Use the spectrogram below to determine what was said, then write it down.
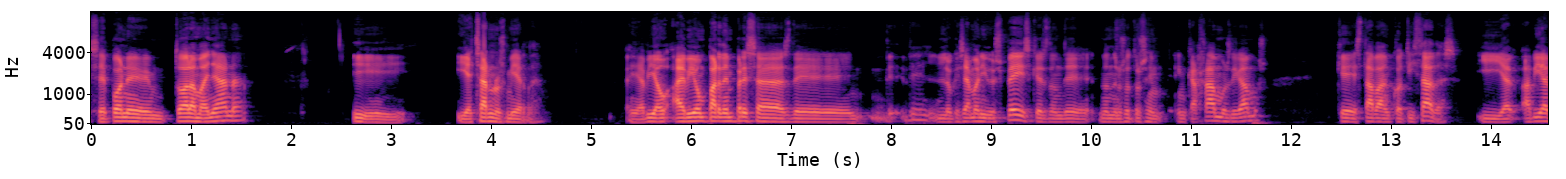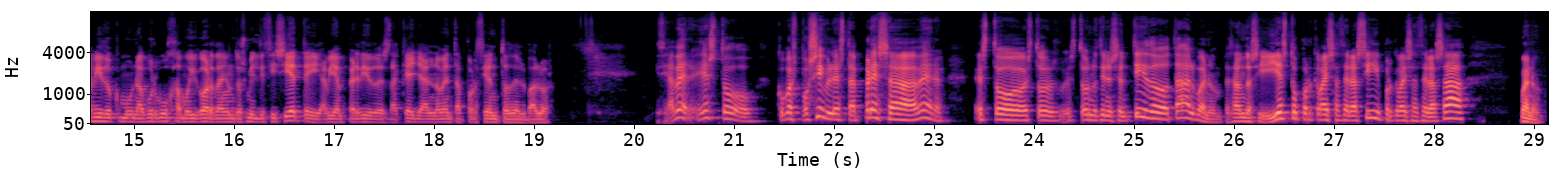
se ponen toda la mañana y, y echarnos mierda. Había, había, un par de empresas de, lo que se llama New Space, que es donde, donde nosotros encajamos, digamos, que estaban cotizadas y había habido como una burbuja muy gorda en 2017 y habían perdido desde aquella el 90% del valor. Dice, a ver, esto, ¿cómo es posible esta empresa? A ver, esto, esto, esto no tiene sentido, tal. Bueno, empezando así. ¿Y esto por qué vais a hacer así? ¿Por qué vais a hacer así? Bueno,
